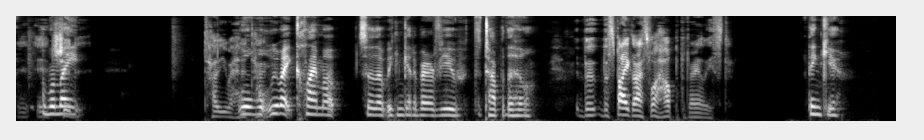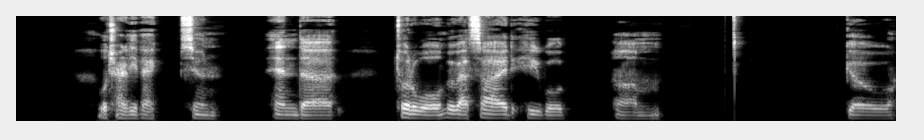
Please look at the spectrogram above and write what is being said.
it, it We should might- tell you ahead Well, of time. we might climb up so that we can get a better view at the top of the hill. the the spyglass will help at the very least. Thank you. we'll try to be back soon. And uh, Toto will move outside. He will um, go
